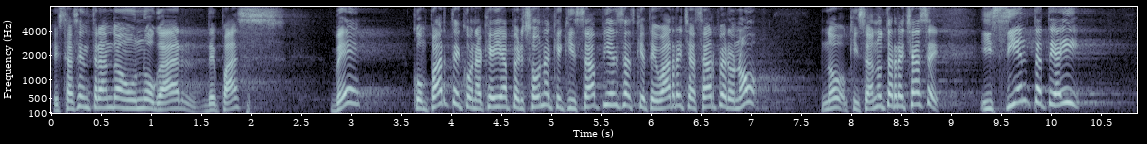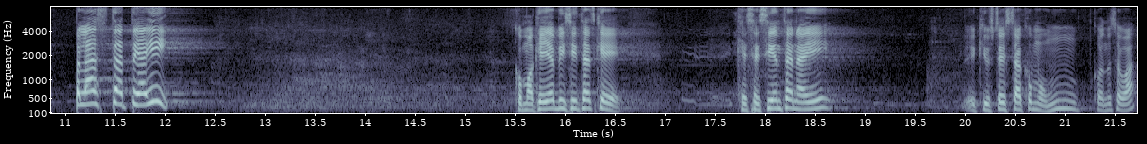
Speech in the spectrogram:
¿Estás entrando a un hogar de paz? Ve, Comparte con aquella persona que quizá piensas que te va a rechazar, pero no. No, quizá no te rechace. Y siéntate ahí, plástate ahí. Como aquellas visitas que, que se sientan ahí y que usted está como, mm, ¿cuándo se va?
